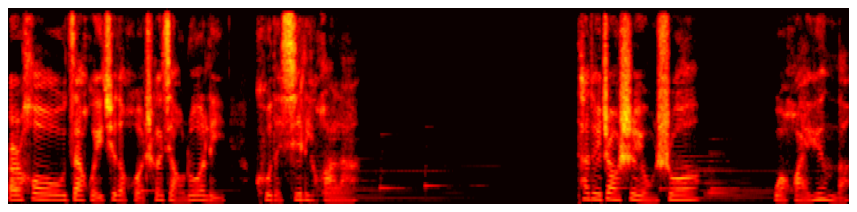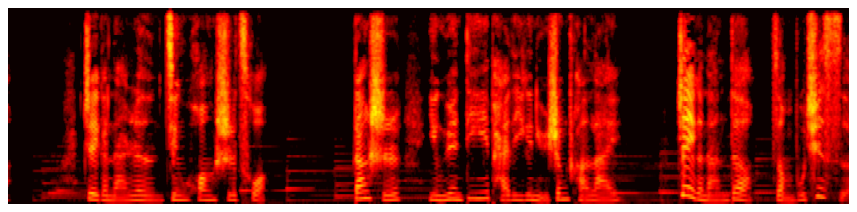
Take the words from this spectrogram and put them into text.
而后在回去的火车角落里哭得稀里哗啦。他对赵世勇说：“我怀孕了。”这个男人惊慌失措，当时影院第一排的一个女生传来：“这个男的怎么不去死？”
